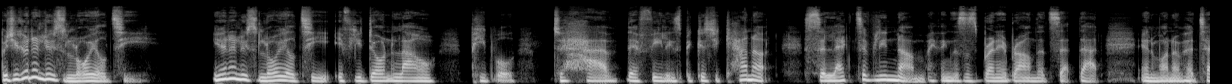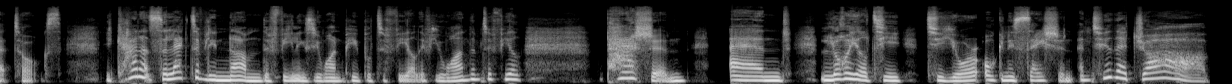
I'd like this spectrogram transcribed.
but you're going to lose loyalty. You're going to lose loyalty if you don't allow people to have their feelings because you cannot selectively numb. I think this is Brene Brown that said that in one of her TED Talks. You cannot selectively numb the feelings you want people to feel. If you want them to feel passion and loyalty to your organization and to their job.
